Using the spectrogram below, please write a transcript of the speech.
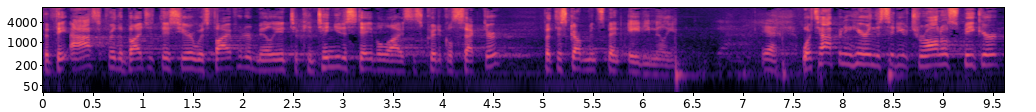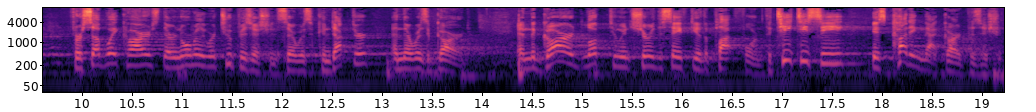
that the ask for the budget this year was 500 million to continue to stabilize this critical sector, but this government spent 80 million. Yeah. What's happening here in the City of Toronto, Speaker, for subway cars, there normally were two positions. There was a conductor and there was a guard. And the guard looked to ensure the safety of the platform. The TTC is cutting that guard position.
